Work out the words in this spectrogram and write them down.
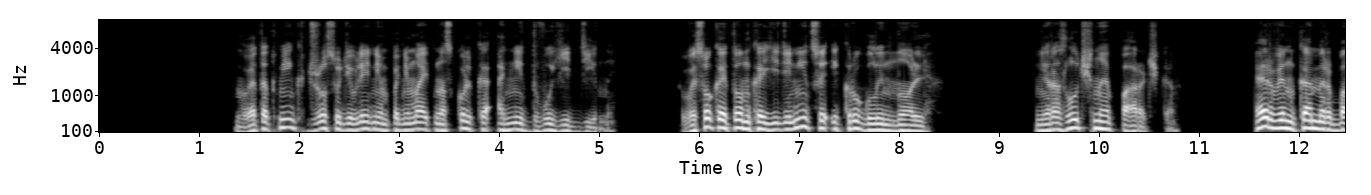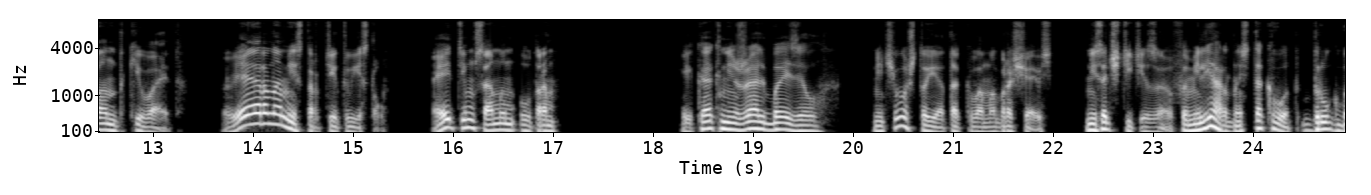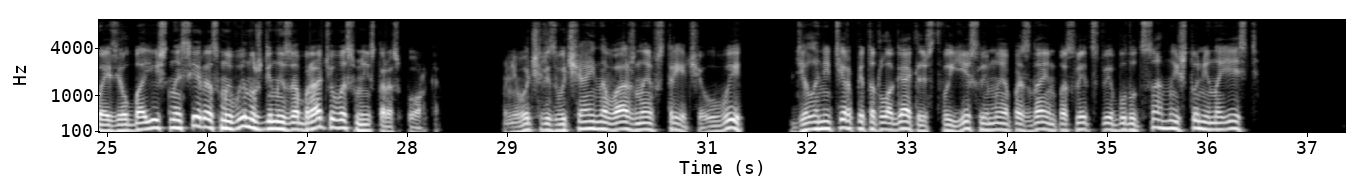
В этот миг Джо с удивлением понимает, насколько они двуедины. Высокая тонкая единица и круглый ноль, неразлучная парочка. Эрвин Камербанд кивает. «Верно, мистер Титвистл. Этим самым утром». И как не жаль, Безил. Ничего, что я так к вам обращаюсь. Не сочтите за фамильярность. Так вот, друг Безил, боюсь, на сей раз мы вынуждены забрать у вас мистера Спорка. У него чрезвычайно важная встреча. Увы, дело не терпит отлагательства, и если мы опоздаем, последствия будут самые что ни на есть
